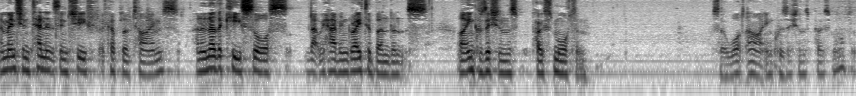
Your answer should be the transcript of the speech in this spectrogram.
I mentioned tenants in chief a couple of times, and another key source that we have in great abundance are inquisitions post mortem. So, what are inquisitions post mortem?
